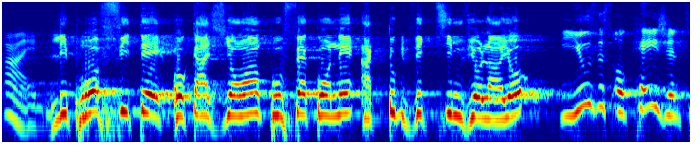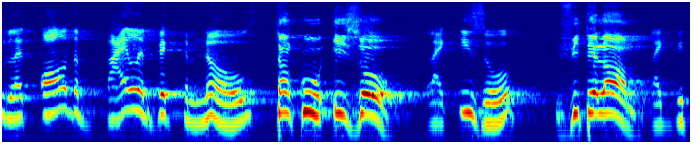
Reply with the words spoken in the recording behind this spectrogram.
time. Li profiter occasion pour faire connaître à toute victime violent yo, He used this occasion to let all the violent victim knows, tant kou Iso, like Izo, Vite l'homme, like like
